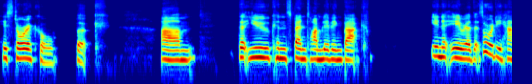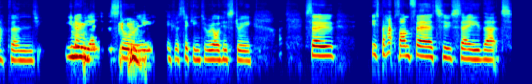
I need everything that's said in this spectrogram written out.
historical book. Um, that you can spend time living back in an era that's already happened. You know mm. the end of the story if you're sticking to real history. So it's perhaps unfair to say that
